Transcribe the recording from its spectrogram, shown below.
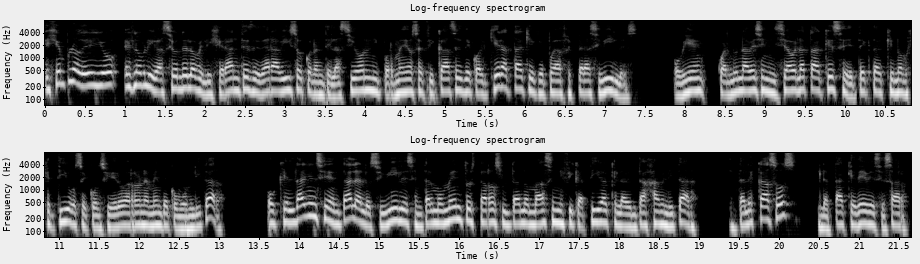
Ejemplo de ello es la obligación de los beligerantes de dar aviso con antelación y por medios eficaces de cualquier ataque que pueda afectar a civiles, o bien cuando una vez iniciado el ataque se detecta que un objetivo se consideró erróneamente como militar, o que el daño incidental a los civiles en tal momento está resultando más significativa que la ventaja militar. En tales casos, el ataque debe cesar.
